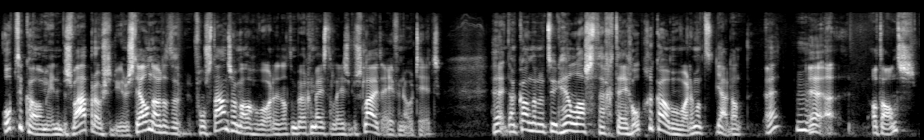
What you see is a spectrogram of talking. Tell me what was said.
op te komen in een bezwaarprocedure. Stel nou dat er volstaan zou mogen worden dat een burgemeester deze besluit even noteert. Dan kan er natuurlijk heel lastig tegen opgekomen worden. Want ja, dan. Mhm. eh, althans,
